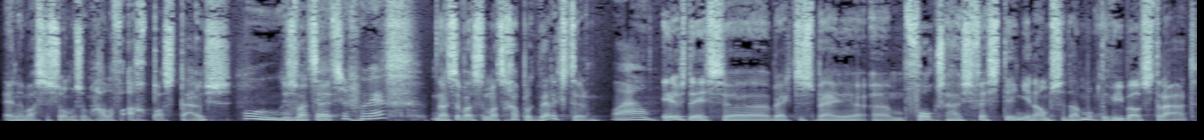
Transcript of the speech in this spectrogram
En dan was ze soms om half acht pas thuis. Oeh, dus wat, wat deed ze voor werk? Nou, ze was een maatschappelijk werkster. Wauw. Eerst deed ze, uh, werkte ze bij um, Volkshuisvesting in Amsterdam op de Wieboudstraat.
